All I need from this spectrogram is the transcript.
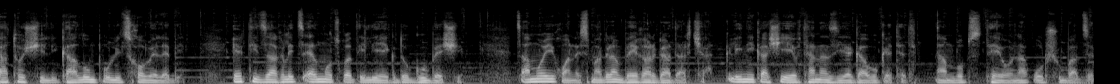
გათოშილი, გალუმპული ცხოველები. ერთი ძაღლი წელმოწყვეტილი ეგდო გუბეში. წამოიყვანეს, მაგრამ ვეღარ გადარჩა. კლინიკაში ევთანაზია გაუკეთეთ, ამბობს თეონა ყურშუბაძე.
